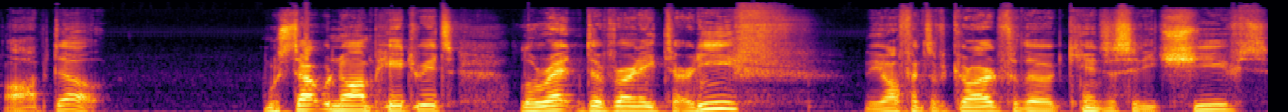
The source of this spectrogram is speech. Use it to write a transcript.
opt out. We'll start with non Patriots Laurent Duvernay Tardif, the offensive guard for the Kansas City Chiefs.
